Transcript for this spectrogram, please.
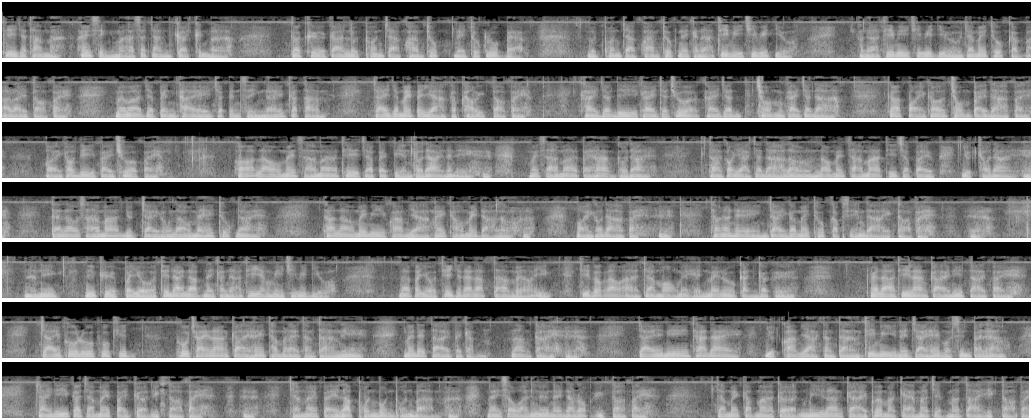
ที่จะทำให้สิ่งมหัศจรรย์เกิดขึ้นมา ก็คือการหลุดพ้นจากความทุกข์ในทุกรูปแบบ หลุดพ้นจากความทุกข์ในขณะที่มีชีวิตอยู่ ขณะที่มีชีวิตอยู่จะไม่ทุกข์กับอะไรต่อไป ไม่ว่าจะเป็นใครจะเป็นสิ่งไหนก็ตาม ใจจะไม่ไปอยากกับเขาอีกต่อไป ใครจะดี ใครจะชั่ว ใครจะชม ใครจะด่า ก็ปล่อยเขาชมไปด่าไป ปล่อยเขาดีไปชั่วไป เพราะเราไม่สามารถที่จะไปเปลี่ยนเขาได้นั่นเอง ไม่สามารถไปห้ามเขาได้ ถ้าเขาอยากจะด่าเราเราไม่สามารถที่จะไปหยุดเขาได้ แต่เราสามารถหยุดใจของเราไม่ให้ทุกข์ได้ ถ้าเราไม่มีความอยากให้เขาไม่ด่าเราปล่อยเขาด่าไป เท่านั้นเองใจก็ไม่ทุกข์กับเสียงด่าอีกต่อไปนี่นี่คือประโยชน์ที่ได้รับในขณะที่ยังมีชีวิตอยู่ และประโยชน์ที่จะได้รับตามมาอีก ที่พวกเราอาจจะมองไม่เห็นไม่รู้กันก็คือ เวลาที่ร่างกายนี้ตายไป ใจผู้รู้ผู้คิด ผู้ใช้ร่างกายให้ทำอะไรต่าง ๆ นี้ ไม่ได้ตายไปกับร่างกายใจนี้ถ้าได้หยุดความอยากต่างๆ ที่มีอยู่ในใจให้หมดสิ้นไปแล้ว ใจนี้ก็จะไม่ไปเกิดอีกต่อไป จะไม่ไปรับผลบุญผลบาปในสวรรค์หรือในนรกอีกต่อไป จะไม่กลับมาเกิดมีร่างกายเพื่อมาแก่มาเจ็บมาตายอีกต่อไป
